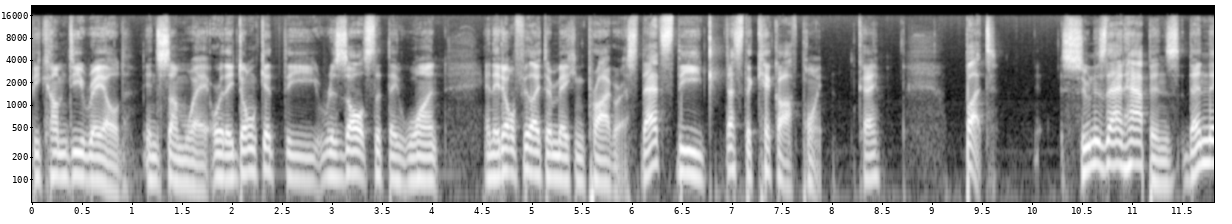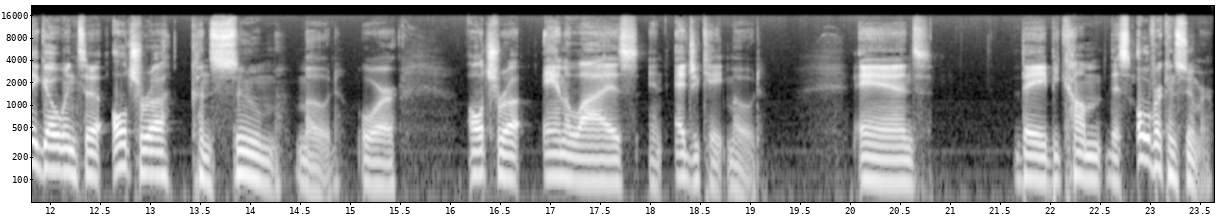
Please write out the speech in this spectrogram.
become derailed in some way or they don't get the results that they want and they don't feel like they're making progress. That's the that's the kickoff point, okay? But as soon as that happens, then they go into ultra consume mode or ultra analyze and educate mode. And they become this overconsumer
